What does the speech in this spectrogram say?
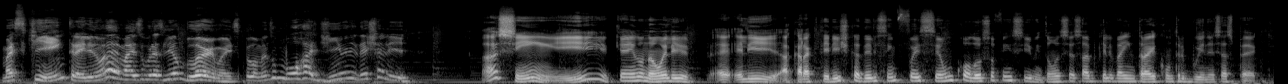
mas que entra, ele não é mais o Brazilian Blur, mas pelo menos um morradinho ele deixa ali. Ah, sim, e querendo ou não, ele, é, ele, a característica dele sempre foi ser um colosso ofensivo, então você sabe que ele vai entrar e contribuir nesse aspecto.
